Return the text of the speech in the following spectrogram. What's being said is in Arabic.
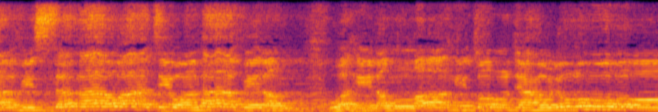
ما في السماوات وما في الأرض وإلى الله ترجع الأمور.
